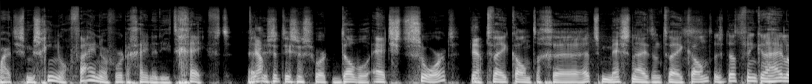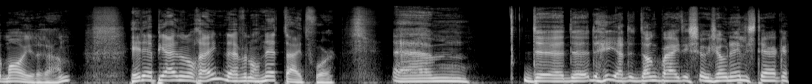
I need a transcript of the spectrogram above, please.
Maar het is misschien nog fijner voor degene die het geeft. Hè? Ja. Dus het is een soort double-edged sword. Een tweekantige, het mes snijdt aan twee kanten. Dus dat vind ik een hele mooie eraan. Hidde, heb jij er nog één? Daar hebben we nog net tijd voor. Ehm, de, de, ja, de dankbaarheid is sowieso een hele sterke.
